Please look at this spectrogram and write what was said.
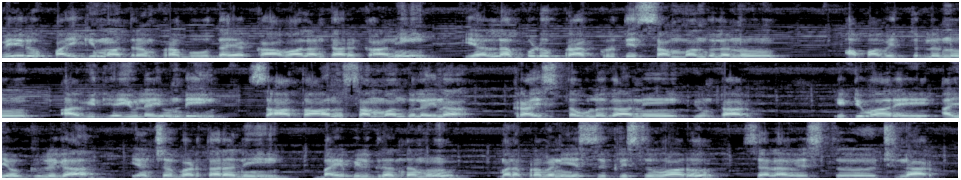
వీరు పైకి మాత్రం ప్రభు దయ కావాలంటారు కానీ ఎల్లప్పుడూ ప్రకృతి సంబంధులను అపవిత్రులను అవిధేయులై ఉండి సాతాను సంబంధులైన క్రైస్తవులుగానే ఉంటారు. ఇటివారే అయోగ్యులుగా ఎంచబడతారని బైబిల్ గ్రంథము మన ప్రవణ యేసుక్రీస్తు వారు సెలవిస్తున్నారు.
